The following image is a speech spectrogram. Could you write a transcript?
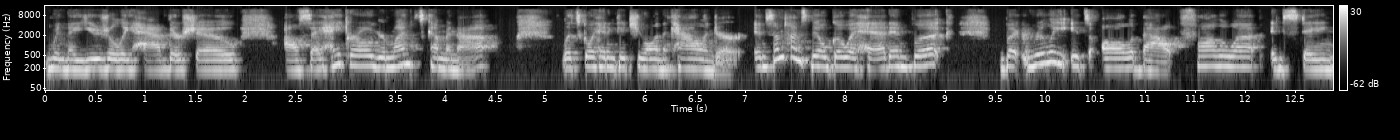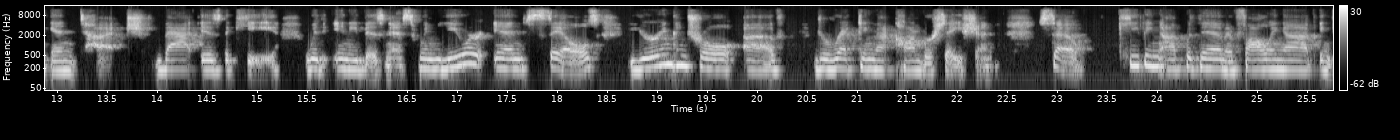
when they usually have their show, I'll say, Hey, girl, your month's coming up. Let's go ahead and get you on the calendar. And sometimes they'll go ahead and book, but really it's all about follow up and staying in touch. That is the key with any business. When you are in sales, you're in control of directing that conversation. So keeping up with them and following up and,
